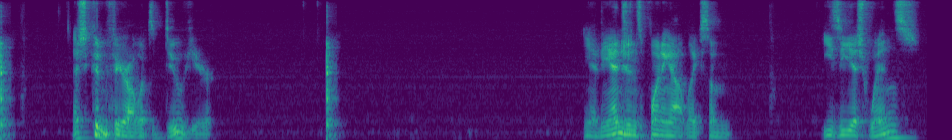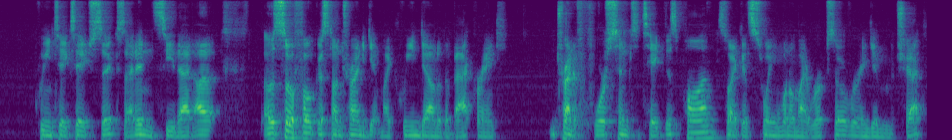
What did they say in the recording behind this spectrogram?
I just couldn't figure out what to do here. Yeah, the engine's pointing out like some easy-ish wins. Queen takes h6. I didn't see that. I, I was so focused on trying to get my queen down to the back rank and trying to force him to take this pawn so I could swing one of my rooks over and give him a check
